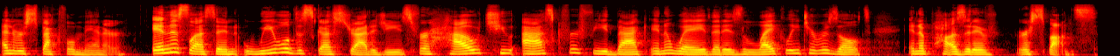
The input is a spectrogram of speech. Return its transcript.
and respectful manner. In this lesson, we will discuss strategies for how to ask for feedback in a way that is likely to result in a positive response.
